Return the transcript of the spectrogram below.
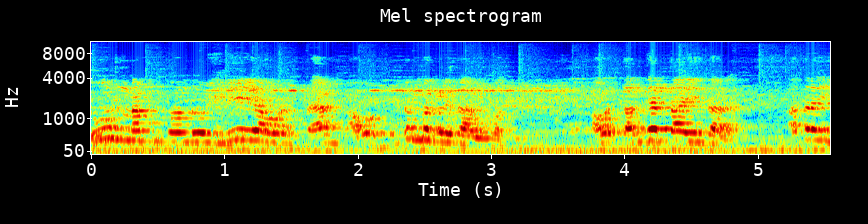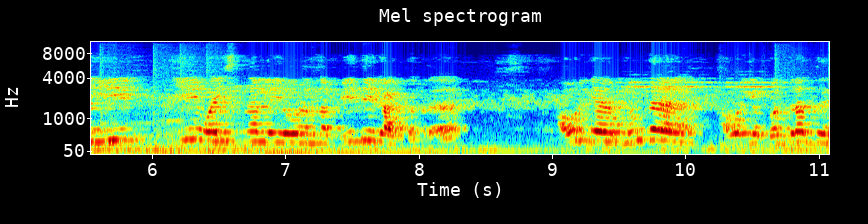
ಇವ್ರನ್ನ ನಂಬಿಕೊಂಡು ಇಡೀ ಅವ್ರ ಫ್ಯಾಮ್ ಅವ್ರ ಕುಟುಂಬಗಳಿದಾವೆ ಇವತ್ತು. ಅವ್ರ ತಂದೆ ತಾಯಿ ಇದ್ದಾರೆ. ಆದರೆ ಈ ಈ ವಯಸ್ಸಿನಲ್ಲಿ ಇವರನ್ನ ಬೀದಿಗೆ ಹಾಕಿದ್ರೆ ಅವ್ರಿಗೆ ಮುಂದೆ ಅವ್ರಿಗೆ ಭದ್ರತೆ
